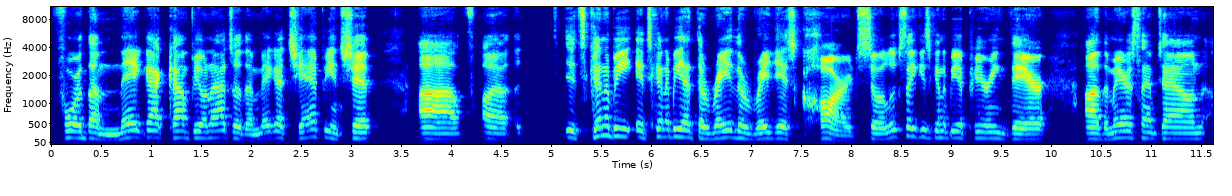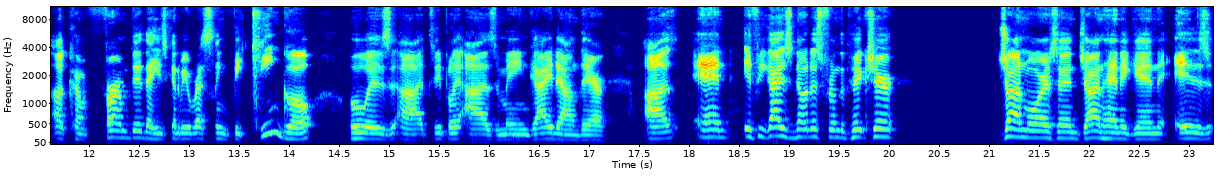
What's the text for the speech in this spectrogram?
for the Mega Campeonato, the Mega Championship uh, uh, it's gonna be it's gonna be at the Rey de Reyes card, so it looks like he's gonna be appearing there. Uh, the mayor of Slamtown uh, confirmed it that he's gonna be wrestling Vikingo, who is uh, Triple A's main guy down there. Uh, and if you guys notice from the picture, John Morrison, John Hennigan is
